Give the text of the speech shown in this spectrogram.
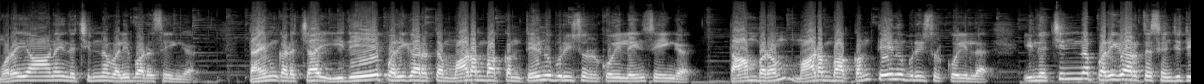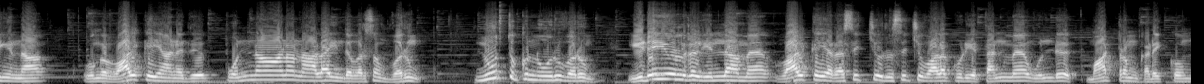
முறையான இந்த சின்ன வழிபாடு செய்யுங்க. டைம் கிடைச்சா இதே பரிகாரத்தை மாடம்பாக்கம் தேனுபுரீஸ்வரர் கோயிலையும் செய்யுங்க. தாம்பரம் மாடம்பாக்கம் தேனுபுரீஸ்வரர் கோயிலில். இந்த சின்ன பரிகாரத்தை செஞ்சிட்டிங்கன்னா உங்கள் வாழ்க்கையானது பொன்னான நாளாக இந்த வருஷம் வரும். நூற்றுக்கு நூறு வரும். இடையூறுகள் இல்லாமல் வாழ்க்கையை ரசித்து ருசித்து வாழக்கூடிய தன்மை உண்டு. மாற்றம் கிடைக்கும்.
